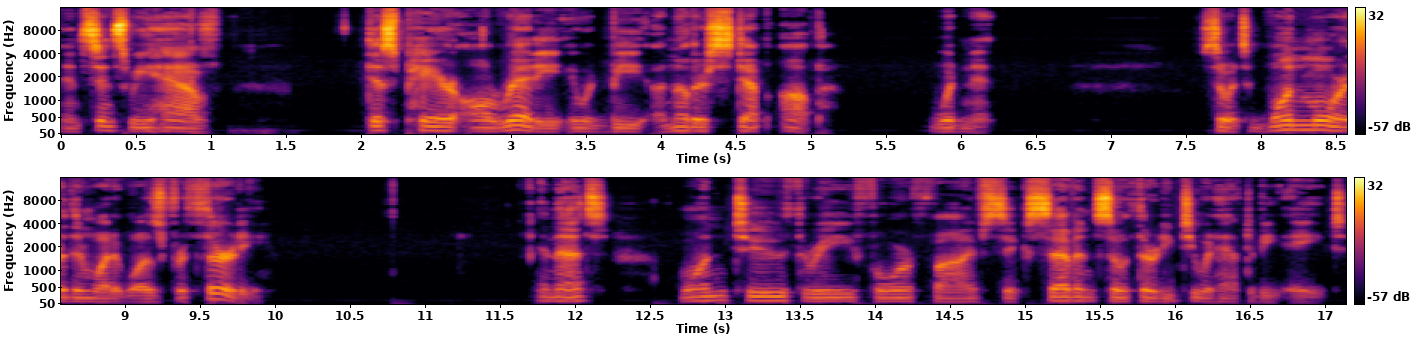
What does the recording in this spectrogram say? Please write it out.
And since we have this pair already, it would be another step up, wouldn't it? So it's one more than what it was for 30. And that's 1, 2, 3, 4, 5, 6, 7. So 32 would have to be 8.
